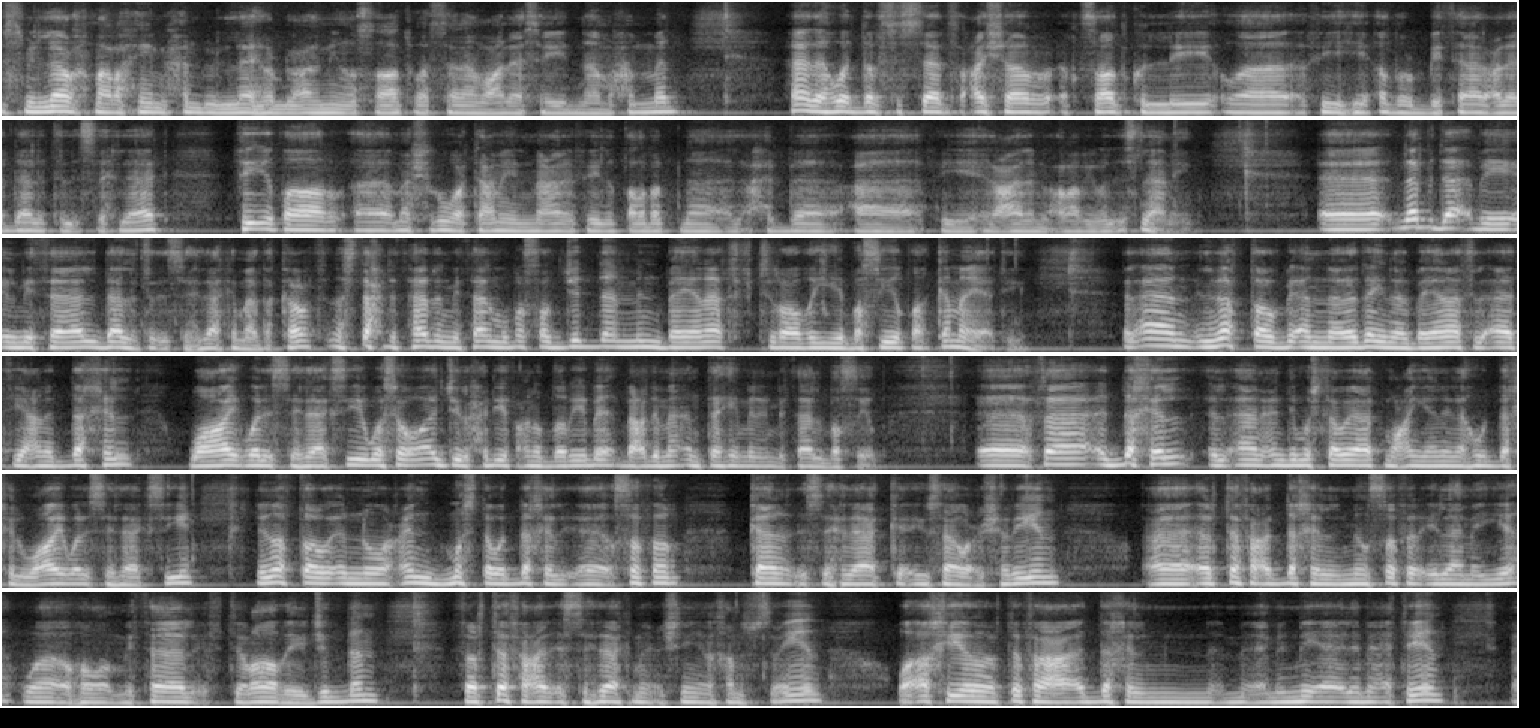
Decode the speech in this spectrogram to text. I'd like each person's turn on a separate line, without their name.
بسم الله الرحمن الرحيم الحمد لله رب العالمين والصلاة والسلام على سيدنا محمد هذا هو الدرس السادس عشر اقتصاد كلي وفيه أضرب مثال على دالة الاستهلاك في إطار مشروع تعميم المعرفي لطلبتنا الأحباء في العالم العربي والإسلامي نبدأ بالمثال دالة الاستهلاك كما ذكرت نستحدث هذا المثال مبسط جدا من بيانات افتراضية بسيطة كما يأتي الآن لنفترض بأن لدينا البيانات الآتية عن الدخل Y والاستهلاك C وسأؤجل الحديث عن الضريبة بعدما أنتهي من المثال البسيط. آه، فالدخل الآن عندي مستويات معينة له الدخل Y والاستهلاك C لنفترض أنه عند مستوى الدخل آه، صفر كان الاستهلاك يساوي 20 آه، ارتفع الدخل من صفر إلى 100 وهو مثال افتراضي جدا فارتفع الاستهلاك من 20 إلى 95 وأخيرا ارتفع الدخل من 100 إلى 200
